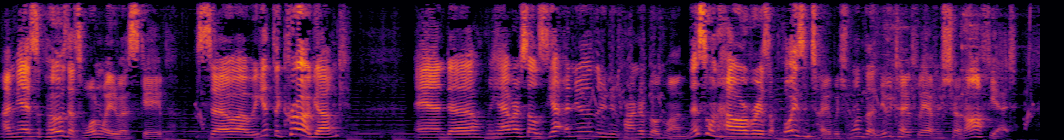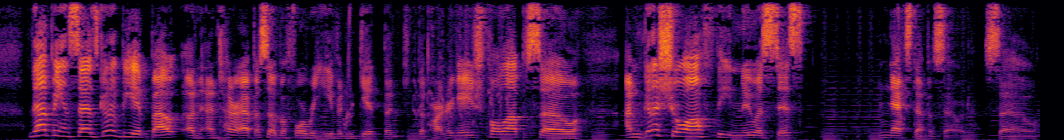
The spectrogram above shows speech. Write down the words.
I mean, I suppose that's one way to escape. So uh, we get the Croagunk, and uh, we have ourselves yet another new partner Pokemon. This one, however, is a Poison type, which is one of the new types we haven't shown off yet. That being said, it's going to be about an entire episode before we even get the, the partner gauge full up, so I'm going to show off the new assist next episode. So,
